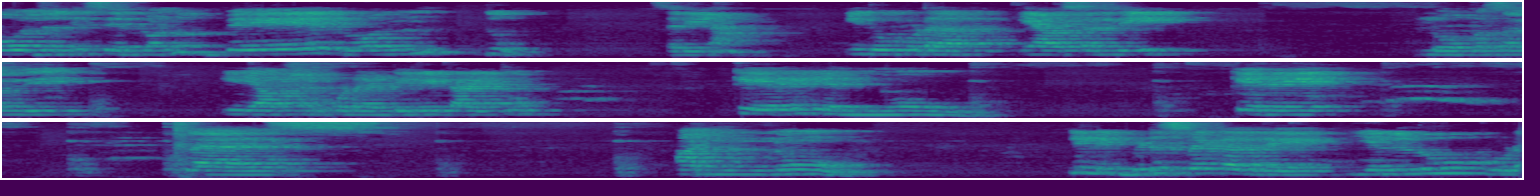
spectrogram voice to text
ಓ ಜೊತೆ ಸೇರ್ಕೊಂಡು ಬೇರೊಂದು. ಸರಿನಾ? ಇದು ಕೂಡ ಯಾವ ಸಂಧಿ? ಲೋಪ ಸಂಧಿ. ಈ ಆಪ್ಷನ್ ಕೂಡ ಡಿಲೀಟ್ ಆಯಿತು. ಕೆರೆಯನ್ನು. ಕೆರೆ ಪ್ಲಸ್ ಅನ್ನು. ಇಲ್ಲಿ ಬಿಡಿಸ್ಬೇಕಾದ್ರೆ ಎಲ್ಲೂ ಕೂಡ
